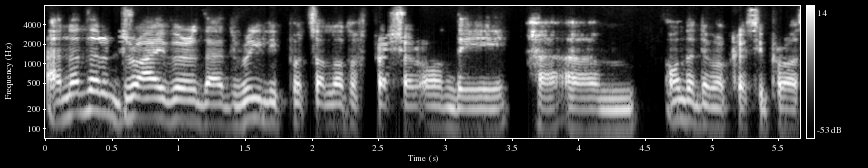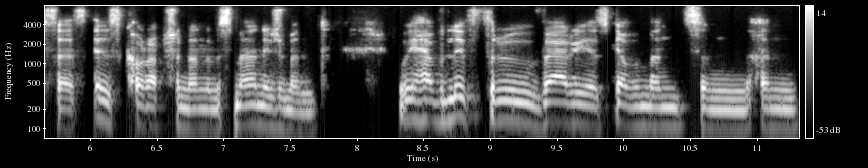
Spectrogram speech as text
Another driver that really puts a lot of pressure on the uh, um, on the democracy process is corruption and mismanagement. We have lived through various governments and, and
